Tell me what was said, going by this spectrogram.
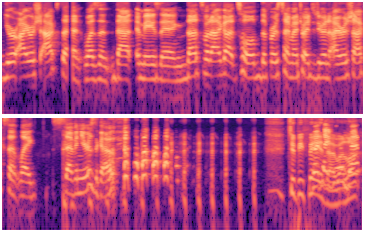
your Irish accent wasn't that amazing. That's what I got told the first time I tried to do an Irish accent, like seven years ago. to be fair, though, a lot.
